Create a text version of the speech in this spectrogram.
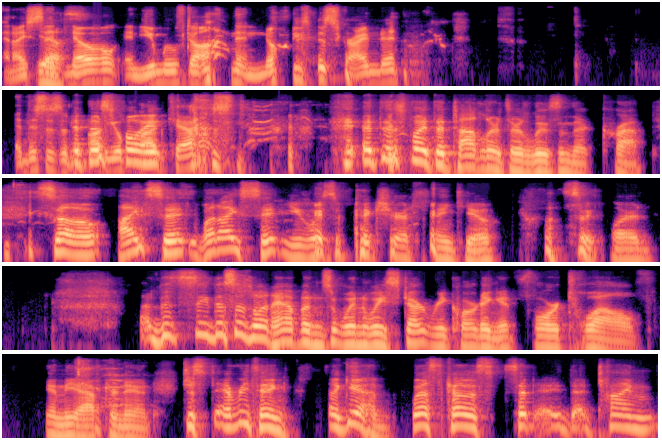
And I said yes. no, and you moved on, and nobody described it. And this is an audio point, podcast. at this point, the toddlers are losing their crap. So I sent what I sent you was a picture. Thank you, sweet Lord. Uh, this, see, this is what happens when we start recording at 412 in the afternoon. just everything again, West Coast time,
